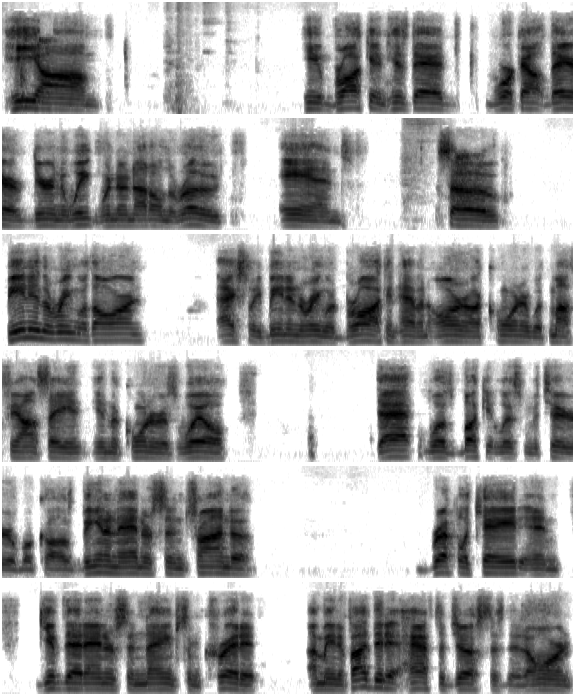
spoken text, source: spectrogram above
He um he Brock and his dad work out there during the week when they're not on the road, and so being in the ring with Arn actually being in the ring with Brock and having Arn in our corner with my fiance in, in the corner as well, that was bucket list material because being an Anderson, trying to replicate and give that Anderson name some credit. I mean, if I did it half the justice that Arn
